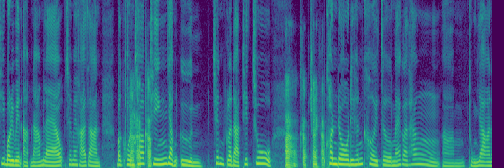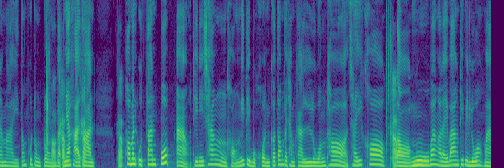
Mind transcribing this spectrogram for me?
ที่บริเวณอาบน้ำแล้วใช่ไหมคะอาจารย์ บางคนอ่าฮะชอบครับทิ้งอย่างอื่น เช่นกระดาษทิชชู่อ่าครับใช่ครับคอนโดดิฉันเคยเจอแม้กระทั่งอ่าถุงยางอนามัยต้องพูดตรงอ๋อๆแบบครับเนี้ยค่ะอาจารย์ครับพอมันอุดตันปุ๊บอ้าวทีนี้ช่างของนิติบุคคลก็ต้องไปทำการล้วงท่อ ใช้ข้อครับต่องูบ้างอะไรบ้างที่ไปล้วงออกมา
